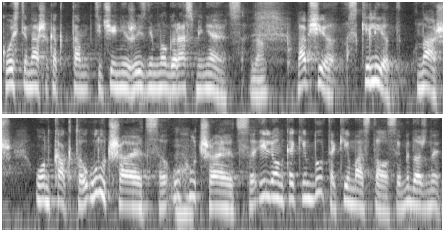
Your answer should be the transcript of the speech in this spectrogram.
кости наши как там в течение жизни много раз меняются. Да. Вообще скелет наш, он как-то улучшается, ухудшается, или он каким был, таким и остался. И мы должны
